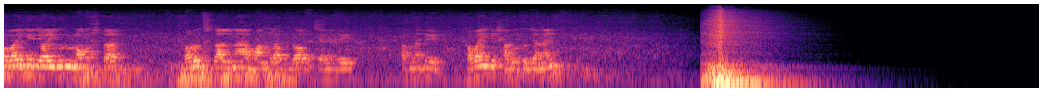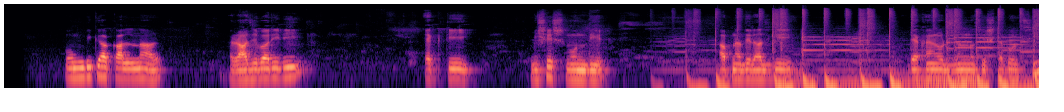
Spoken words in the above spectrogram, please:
সবাইকে জয় গুরু, নমস্কার। সরোজ কালনা বাংলা ব্লগ চ্যানেলে আপনাদের সবাইকে স্বাগত জানাই। অম্বিকা কালনার রাজবাড়িরই একটি বিশেষ মন্দির। আপনাদের আজকে দেখানোর জন্য চেষ্টা করছি।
